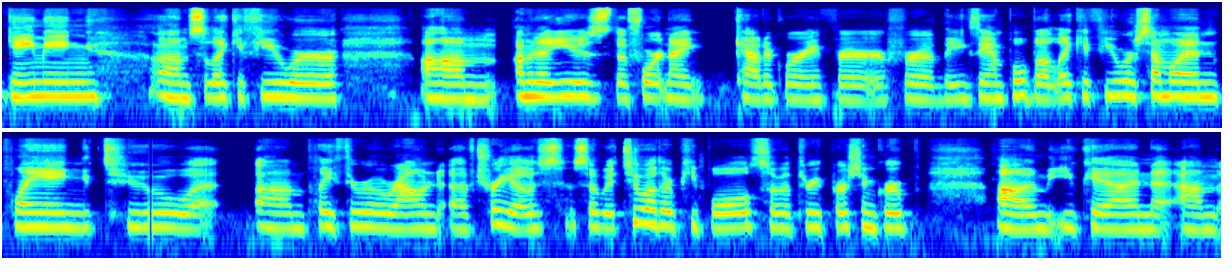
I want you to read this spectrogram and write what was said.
gaming. Um, so like if you were um, i'm going to use the fortnite category for for the example but like if you were someone playing to um, play through a round of trios so with two other people so a three person group um, you can um,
